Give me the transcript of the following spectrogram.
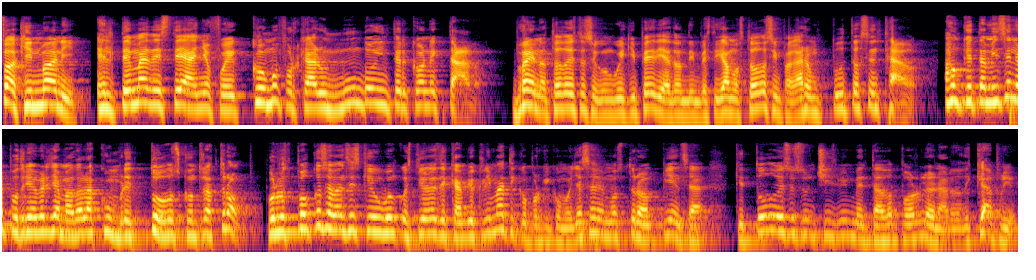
fucking money. El tema de este año fue cómo forjar un mundo interconectado. Bueno, todo esto según Wikipedia, donde investigamos todo sin pagar un puto centavo. Aunque también se le podría haber llamado a la cumbre Todos contra Trump, por los pocos avances que hubo en cuestiones de cambio climático, porque como ya sabemos, Trump piensa que todo eso es un chisme inventado por Leonardo DiCaprio.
